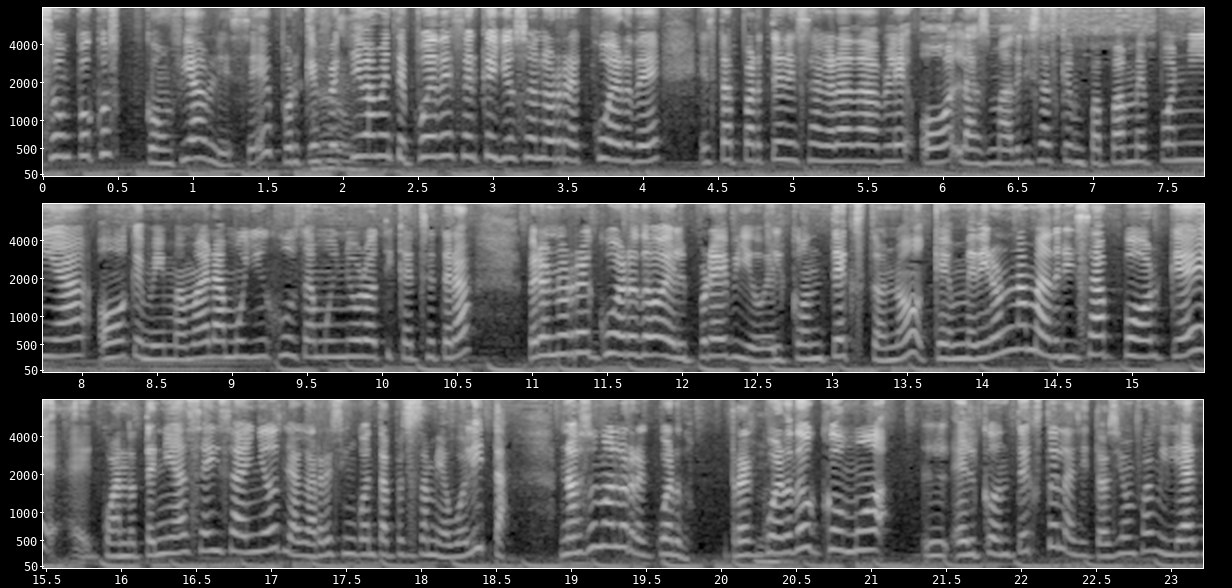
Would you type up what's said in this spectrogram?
son pocos confiables, ¿eh? Porque Claro. efectivamente puede ser que yo solo recuerde esta parte desagradable o las madrizas que mi papá me ponía o que mi mamá era muy injusta, muy neurótica, etcétera, pero no recuerdo el previo, el contexto, ¿no? Que me dieron una madriza porque eh, cuando tenía seis años le agarré 50 pesos a mi abuelita. No, eso no lo recuerdo. Recuerdo cómo el el contexto, la situación familiar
